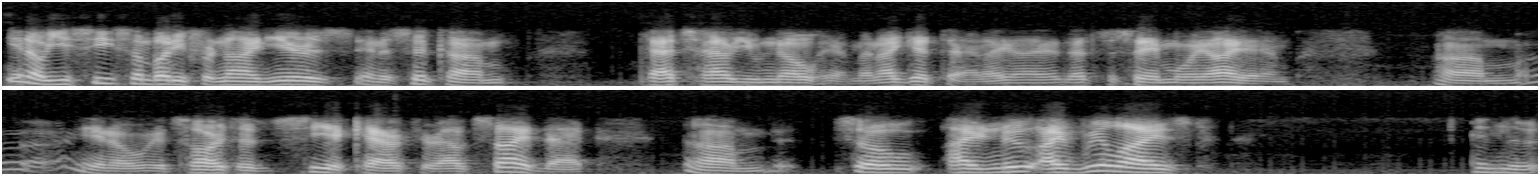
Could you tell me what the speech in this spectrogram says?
you know, you see somebody for nine years in a sitcom, that's how you know him, and I get that. I, I, that's the same way I am. Um, you know, it's hard to see a character outside that. Um, so I knew, I realized, in the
